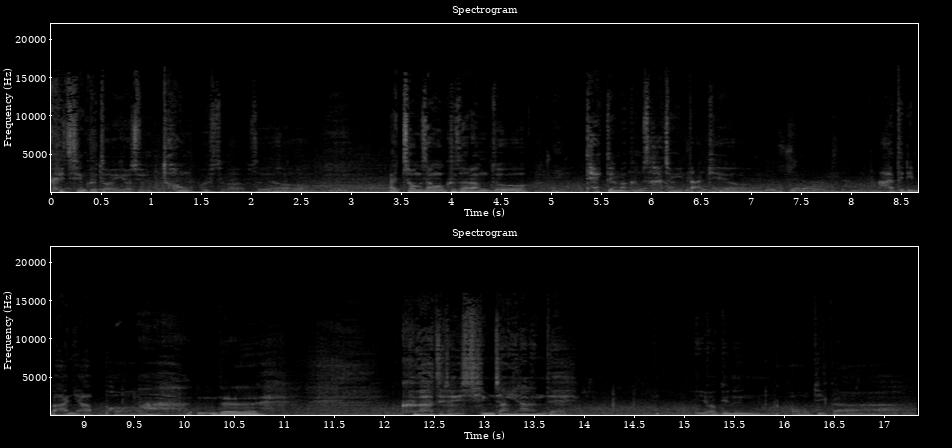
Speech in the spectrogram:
그 친구도 요즘 통 볼 수가 없어요. 정상우 그 사람도 댁들만큼 사정이 딱해요. 아들이 많이 아파. 아, 네. 그 아들은 심장이라는데 여기는 어디가...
